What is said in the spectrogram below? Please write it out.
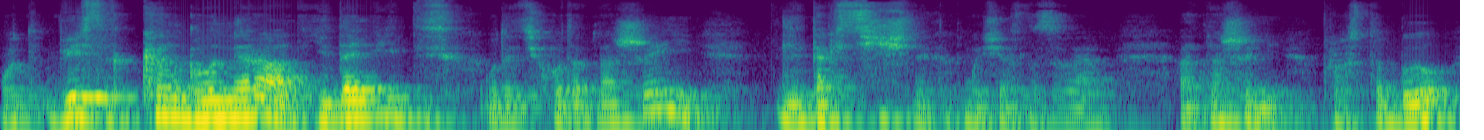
вот весь этот конгломерат ядовитых вот этих вот отношений, или токсичных, как мы сейчас называем, отношений, просто был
